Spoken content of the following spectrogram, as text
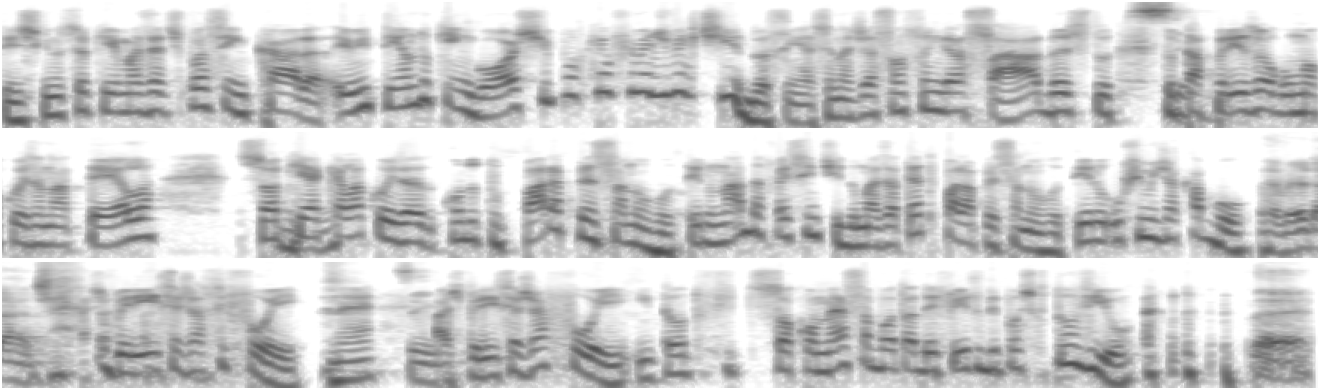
tem gente que não sei o que, mas é tipo assim, cara, eu entendo quem goste porque o filme é divertido, assim, as cenas de ação são engraçadas, tu, tu tá preso a alguma coisa na tela, só que é uhum. é aquela coisa, quando tu para pensar no roteiro, nada faz sentido, mas até tu parar pensar no roteiro, o filme já acabou. É verdade. A experiência já se foi, né? Sim. A experiência já foi, então tu só começa a botar defeito depois que tu viu. É.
